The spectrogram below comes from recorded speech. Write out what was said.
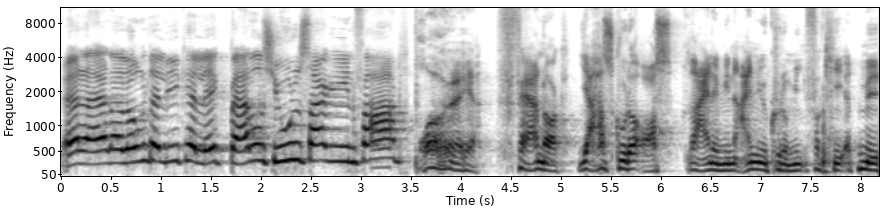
Er der, er der nogen, der lige kan lægge Battles julesang i en fart? Prøv at høre her. Fair nok. Jeg har sgu da også regnet min egen økonomi forkert med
